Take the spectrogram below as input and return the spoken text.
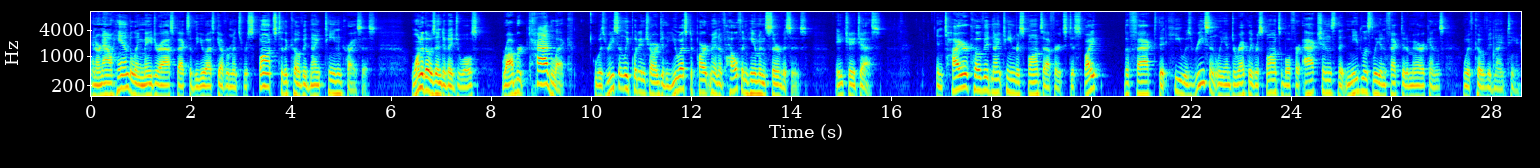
and are now handling major aspects of the U.S. government's response to the COVID 19 crisis. One of those individuals, Robert Kadlec, was recently put in charge of the U.S. Department of Health and Human Services, HHS. Entire COVID 19 response efforts, despite the fact that he was recently and directly responsible for actions that needlessly infected Americans with COVID 19.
